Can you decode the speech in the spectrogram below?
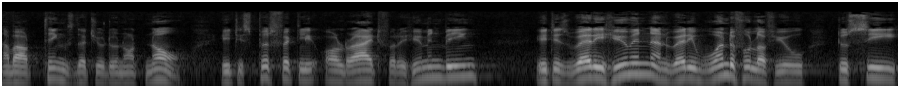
about things that you do not know. It is perfectly all right for a human being, it is very human and very wonderful of you to see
